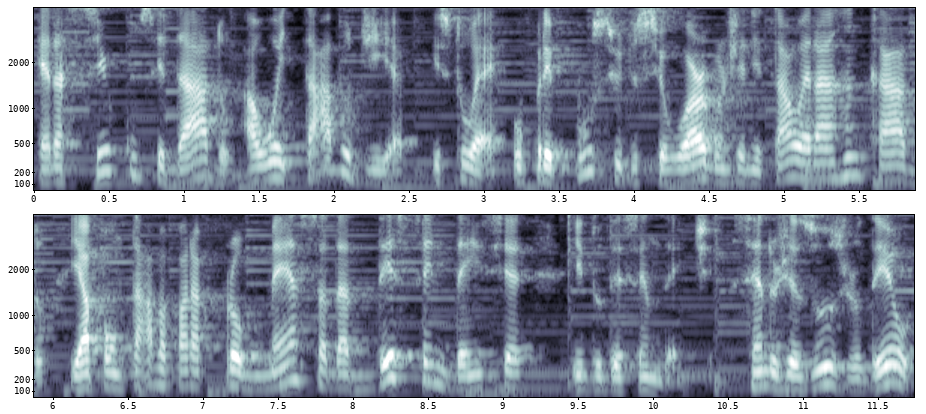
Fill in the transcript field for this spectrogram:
era circuncidado ao oitavo dia, isto é, o prepúcio de seu órgão genital era arrancado e apontava para a promessa da descendência e do descendente. Sendo Jesus judeu,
